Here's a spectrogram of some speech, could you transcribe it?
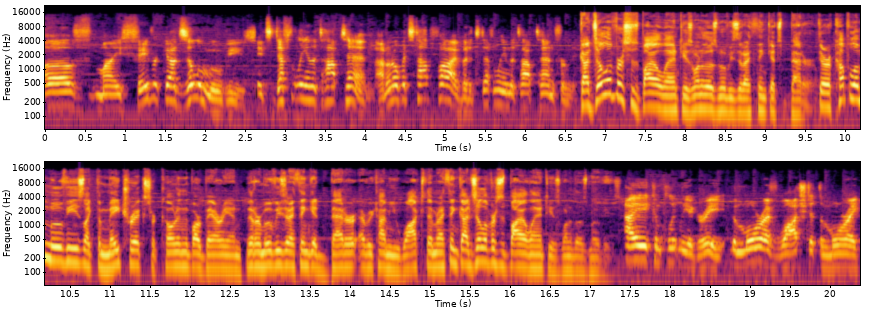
of my favorite Godzilla movies. It's definitely in the top 10. I don't know if it's top 5, but it's definitely in the top 10 for me. Godzilla versus Biollante is one of those movies that I think gets better. There are a couple of movies like The Matrix or Conan the Barbarian that are movies that I think get better every time you watch them, and I think Godzilla versus Biollante is one of those movies. I completely agree. The more I've watched it, the more I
